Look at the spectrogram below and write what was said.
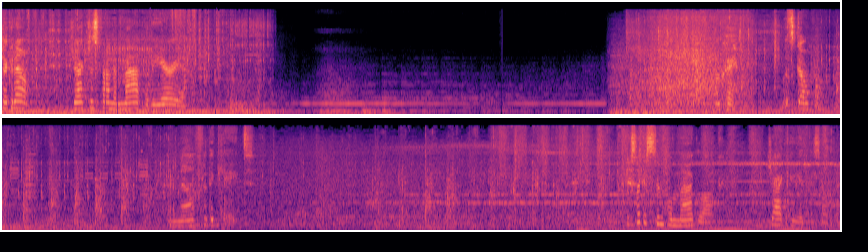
Check it out. Jack just found a map of the area. Okay, let's go. And now for the gate. Looks like a simple maglock. Jack can get this open.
